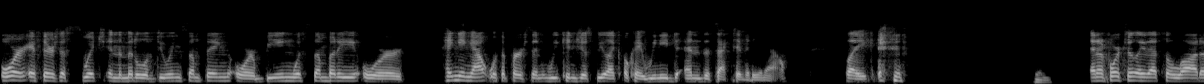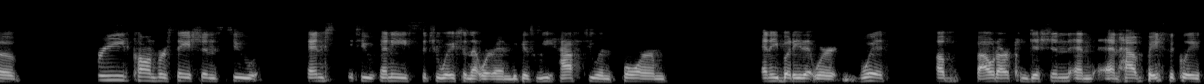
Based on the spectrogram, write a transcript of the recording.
or if there's a switch in the middle of doing something or being with somebody or hanging out with a person we can just be like okay we need to end this activity now. Like and unfortunately that's a lot of pre conversations to end to any situation that we're in because we have to inform anybody that we're with about our condition and and have basically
